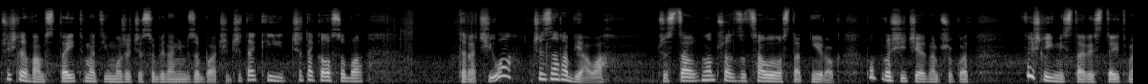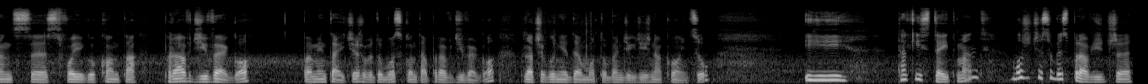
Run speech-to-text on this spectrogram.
Przyślę Wam statement i możecie sobie na nim zobaczyć, czy, taki, czy taka osoba traciła, czy zarabiała. Przez cały, na przykład za cały ostatni rok. Poprosicie na przykład, wyślij mi stary statement ze swojego konta prawdziwego. Pamiętajcie, żeby to było z konta prawdziwego. Dlaczego nie demo, to będzie gdzieś na końcu. I taki statement możecie sobie sprawdzić, że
